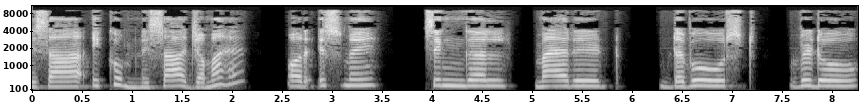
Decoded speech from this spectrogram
نسا اکم نسا جمع ہے اور اس میں سنگل، میرڈ ڈبورسڈ وڈو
